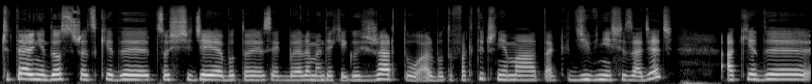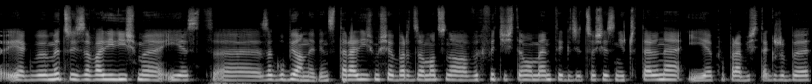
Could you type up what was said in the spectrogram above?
czytelnie dostrzec, kiedy coś się dzieje, bo to jest jakby element jakiegoś żartu, albo to faktycznie ma tak dziwnie się zadziać, a kiedy jakby my coś zawaliliśmy i jest e, zagubiony, więc staraliśmy się bardzo mocno wychwycić te momenty, gdzie coś jest nieczytelne i je poprawić tak, żeby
